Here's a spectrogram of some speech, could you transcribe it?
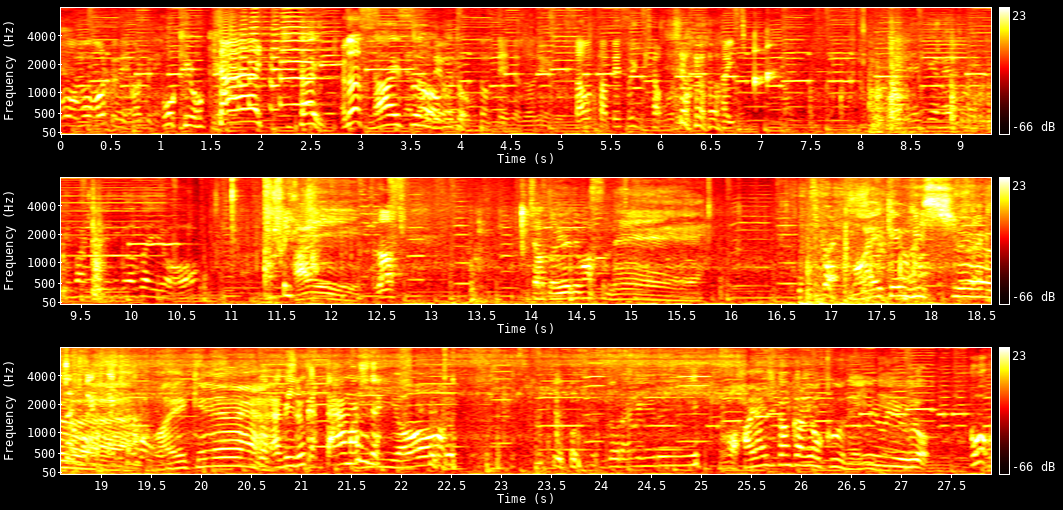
おもう悪くねえ悪くねッケーオッケー。たーい痛いありがとうございます。ナイスおめでとうそのテンションどう。でもいい差を立てすぎた俺 はい。AK のやつも一番入れてくださいよはいあざっす。ちゃんと入れてますね。マイケンフィッシュ。マイケドラグ緩かったマジで。ンいいよ。ドラグ緩いもう早い時間からよく食うね。いいねゆろおおおい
